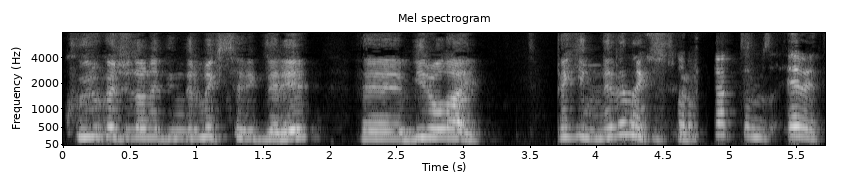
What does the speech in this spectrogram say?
kuyruk acılarını dindirmek istedikleri e, bir olay. Peki ne demek istiyorum? Soracaktım. Evet,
